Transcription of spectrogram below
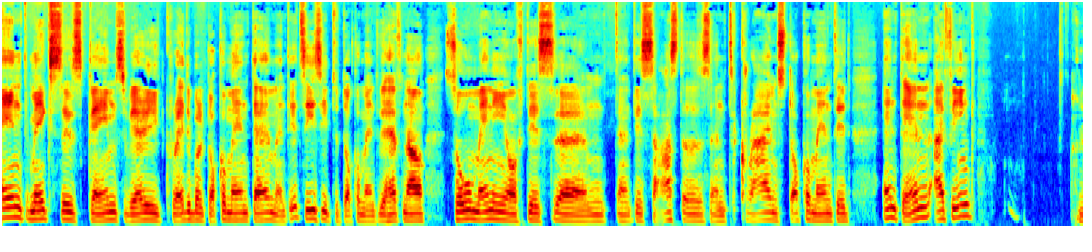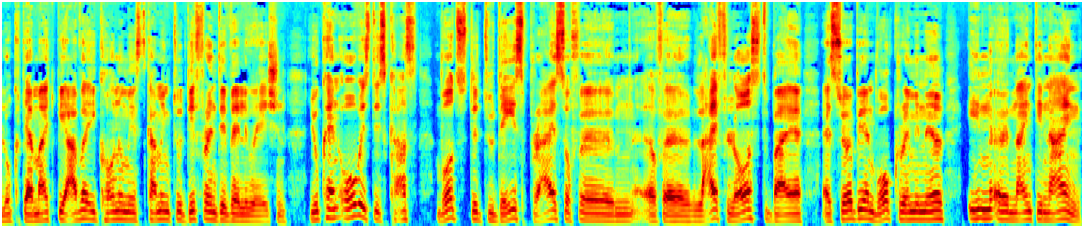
and makes these claims very credible, document them, and it's easy to document. We have now so many of these um, disasters and crimes documented, and then I think Look, there might be other economists coming to different evaluation. You can always discuss what's the today's price of a, um, of a life lost by a, a Serbian war criminal in uh, 99.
